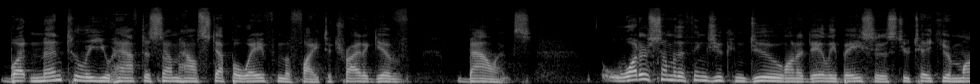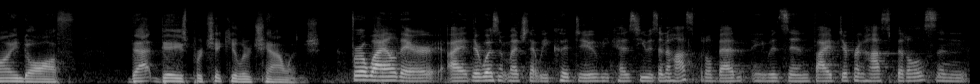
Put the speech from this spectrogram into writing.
But mentally, you have to somehow step away from the fight to try to give balance. What are some of the things you can do on a daily basis to take your mind off that day's particular challenge? For a while there, I, there wasn't much that we could do because he was in a hospital bed. He was in five different hospitals and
